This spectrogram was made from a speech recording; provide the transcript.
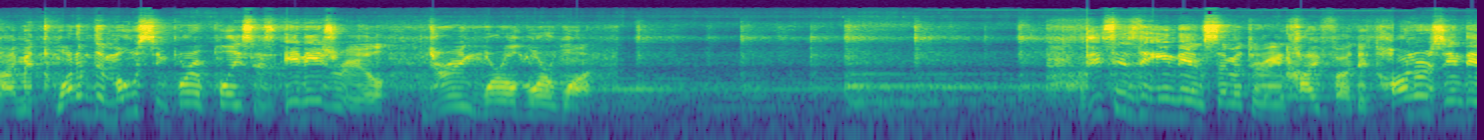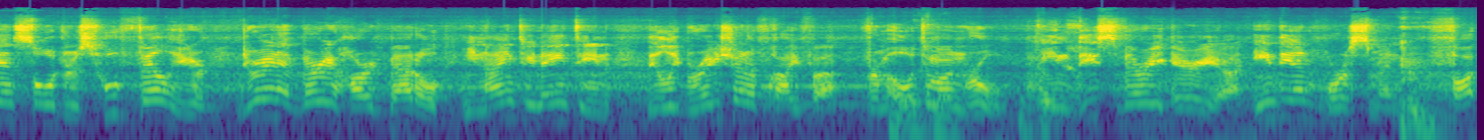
I'm at one of the most important places in Israel during World War One. This is the Indian cemetery in Haifa that honors Indian soldiers who fell here during a very hard battle in 1918, the liberation of Haifa from Ottoman rule. In this very area, Indian horsemen fought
